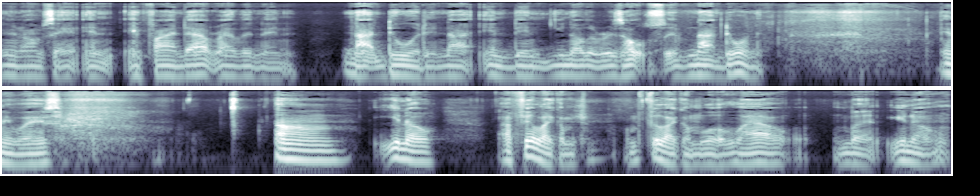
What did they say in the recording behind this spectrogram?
you know what I'm saying, and, and find out rather than not do it and not, and then you know the results of not doing it. Anyways, um, you know, I feel like I'm, I feel like I'm a little loud, but you know,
